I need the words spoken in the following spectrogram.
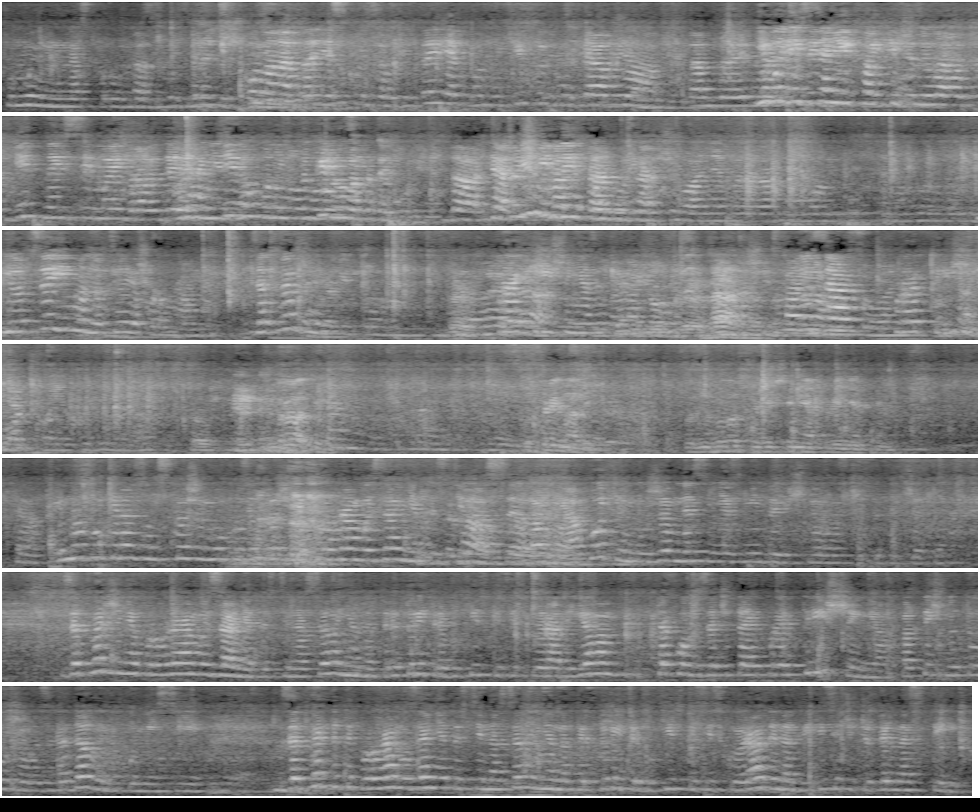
По-моєму, у нас Школа надає список дітей, як ми хотіли купляли, там де І вони самі фактично дітних сімей брали, де ну, було пільгова категорія. Да, Да, і пільгова дошкільне категорія. харчування перераховували. І оце іменно це є програма. Затверджуємо цю програму. Проект рішення. Хто за проект рішення? Проти. Утримали. Одноголосне рішення прийняте. Так, і ми поки разом скажемо про затвердження програми зайнятості населення, а потім вже внесення змін до річного розпису бюджету. Затвердження програми зайнятості населення на території Требухівської сільської ради. Я вам також зачитаю проект рішення, фактично теж розглядали на комісії. Затвердити програму зайнятості населення на території Требухівської сільської ради на 2014 рік.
